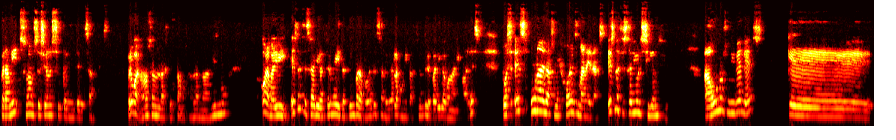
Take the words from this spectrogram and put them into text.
Para mí son sesiones súper interesantes. Pero bueno, no son las que estamos hablando ahora mismo. Hola Mariví, ¿es necesario hacer meditación para poder desarrollar la comunicación telepática con animales? Pues es una de las mejores maneras. Es necesario el silencio. A unos niveles que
